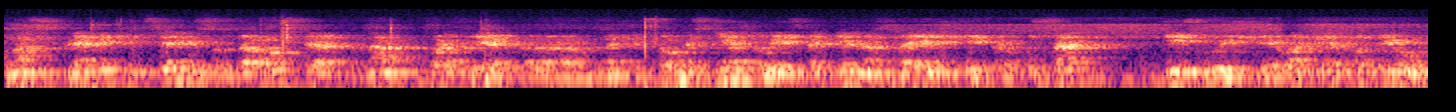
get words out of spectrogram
У нас для этих целей создавался на базе э, значит, только Снежного есть отдельно стоящие корпуса, действующие лагеря «Патриот»,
